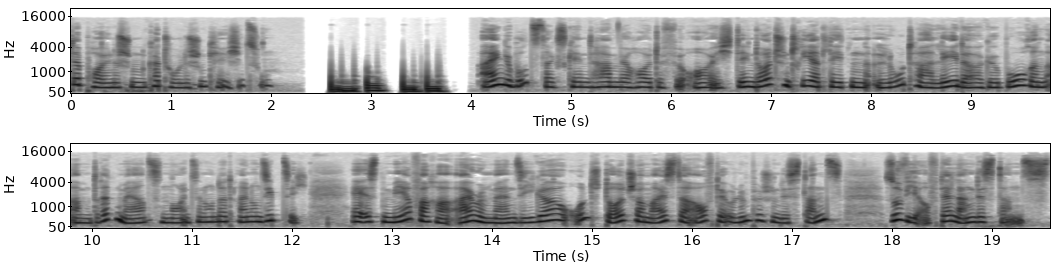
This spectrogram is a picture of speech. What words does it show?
der polnischen katholischen Kirche zu. Ein Geburtstagskind haben wir heute für euch, den deutschen Triathleten Lothar Leder, geboren am 3. März 1971. Er ist mehrfacher Ironman-Sieger und deutscher Meister auf der olympischen Distanz sowie auf der Langdistanz.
